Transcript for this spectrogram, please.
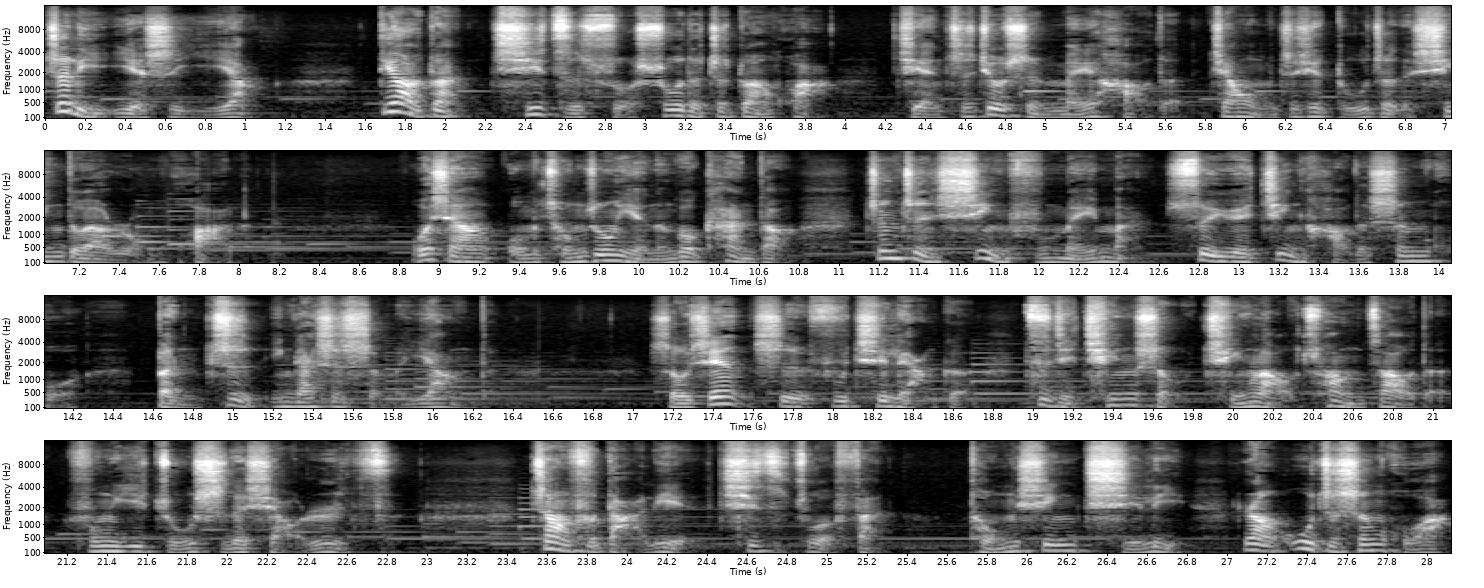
这里也是一样。第二段妻子所说的这段话，简直就是美好的，将我们这些读者的心都要融化了。我想，我们从中也能够看到，真正幸福美满、岁月静好的生活本质应该是什么样的。首先是夫妻两个自己亲手勤劳创造的丰衣足食的小日子，丈夫打猎，妻子做饭，同心齐力，让物质生活啊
